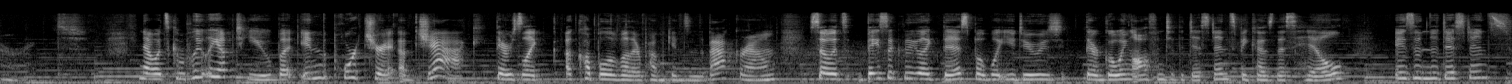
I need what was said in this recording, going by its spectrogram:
Alright. Now it's completely up to you, but in the portrait of Jack, there's like a couple of other pumpkins in the background. So it's basically like this, but what you do is they're going off into the distance because this hill is in the distance.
